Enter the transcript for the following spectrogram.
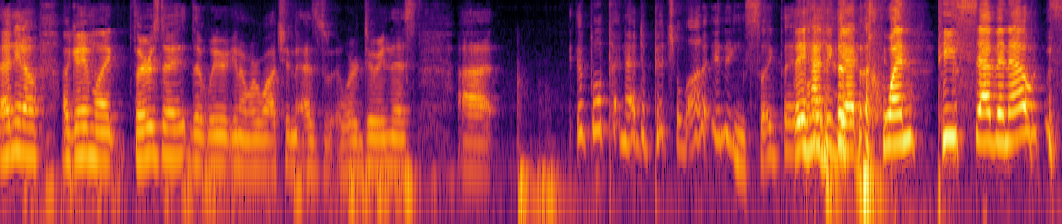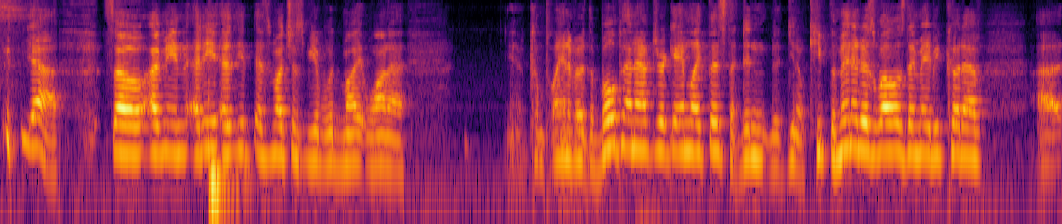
And you know, a game like Thursday that we you know we're watching as we're doing this, uh, the bullpen had to pitch a lot of innings. Like they, they had to get 27 outs. yeah. So I mean, any, as much as you would might want to you know, complain about the bullpen after a game like this that didn't you know keep them in it as well as they maybe could have. Uh,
